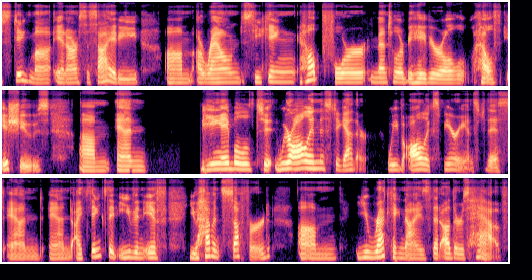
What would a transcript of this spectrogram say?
stigma in our society um, around seeking help for mental or behavioral health issues. Um, and being able to, we're all in this together. We've all experienced this, and and I think that even if you haven't suffered, um, you recognize that others have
